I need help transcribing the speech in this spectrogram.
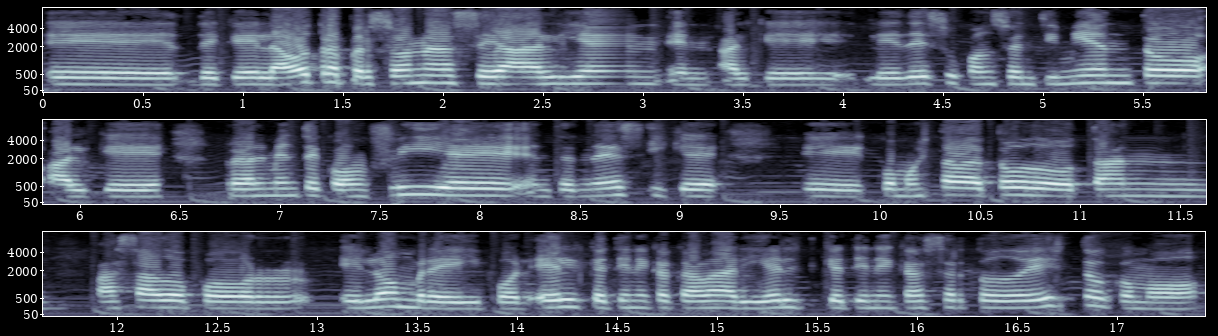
de que la otra persona sea alguien en, al que le dé su consentimiento, al que realmente confíe, ¿entendés? Y que eh, como estaba todo tan pasado por el hombre y por él que tiene que acabar y él que tiene que hacer todo esto, como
